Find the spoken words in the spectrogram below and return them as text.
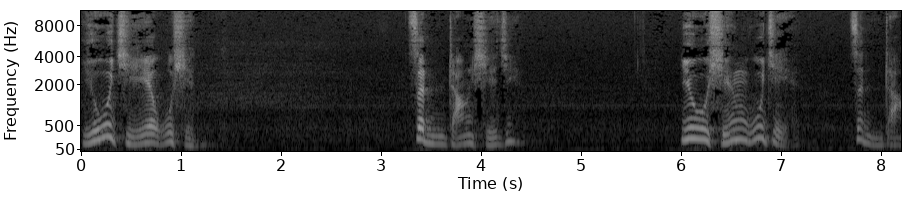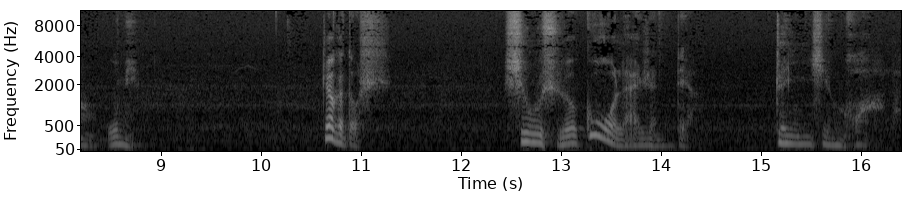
有解无行，增长邪见；有行无解，增长无明。”这个都是修学过来人的。真心话了。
